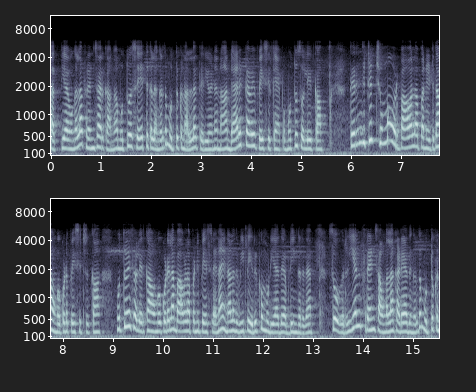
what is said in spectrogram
சத்யா இவங்கெல்லாம் ஃப்ரெண்ட்ஸாக இருக்காங்க. முத்துவை சேர்த்துக்கலங்கிறது முத்துக்கு நல்லா தெரியும். ஏன்னா நான் டேரெக்டாகவே பேசியிருக்கேன். இப்போ முத்து சொல்லியிருக்கான். தெரிஞ்சுட்டு சும்மா ஒரு பாவலா பண்ணிட்டு தான் அவங்க கூட பேசிகிட்டு இருக்கான். முத்துவே சொல்லியிருக்கான் அவங்க கூடலாம் பாவலா பண்ணி பேசலைன்னா என்னால் அந்த வீட்டில் இருக்க முடியாது அப்படிங்கிறத. ஸோ ரியல் ஃப்ரெண்ட்ஸ் அவங்கெல்லாம் கிடையாதுங்கிறது முத்துக்கு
